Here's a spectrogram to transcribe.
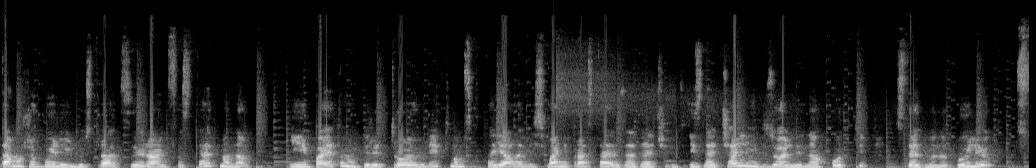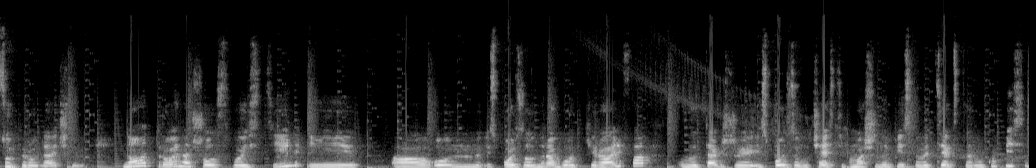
там уже были иллюстрации Ральфа Стэтмана, и поэтому перед Троем Литлом стояла весьма непростая задача, ведь изначальные визуальные находки Стэтмана были супер удачными. Но Трой нашел свой стиль, и он использовал наработки Ральфа, также использовал части машинописного текста рукописи.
